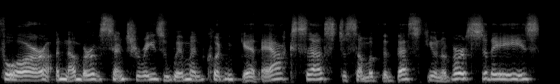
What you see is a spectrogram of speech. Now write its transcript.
For a number of centuries, women couldn't get access to some of the best universities.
